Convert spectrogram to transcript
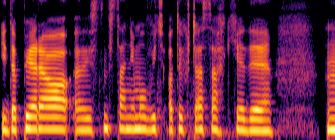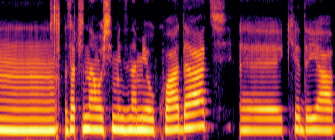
I dopiero e, jestem w stanie mówić o tych czasach, kiedy mm, zaczynało się między nami układać, y, kiedy ja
